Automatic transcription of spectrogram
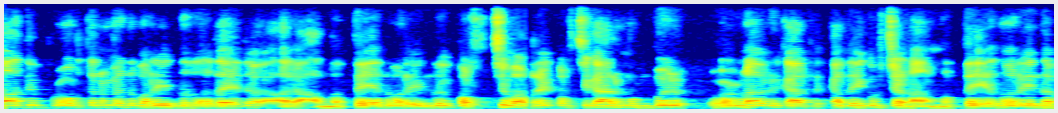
മാധ്യമ പ്രവർത്തനം എന്ന് പറയുന്നത് അതായത് അന്നത്തെ എന്ന് പറയുന്നത് കുറച്ച് വളരെ കുറച്ച് കാലം മുമ്പ് ഉള്ള ഒരു കഥയെ കുറിച്ചാണ് അന്നത്തെ എന്ന് പറയുന്ന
